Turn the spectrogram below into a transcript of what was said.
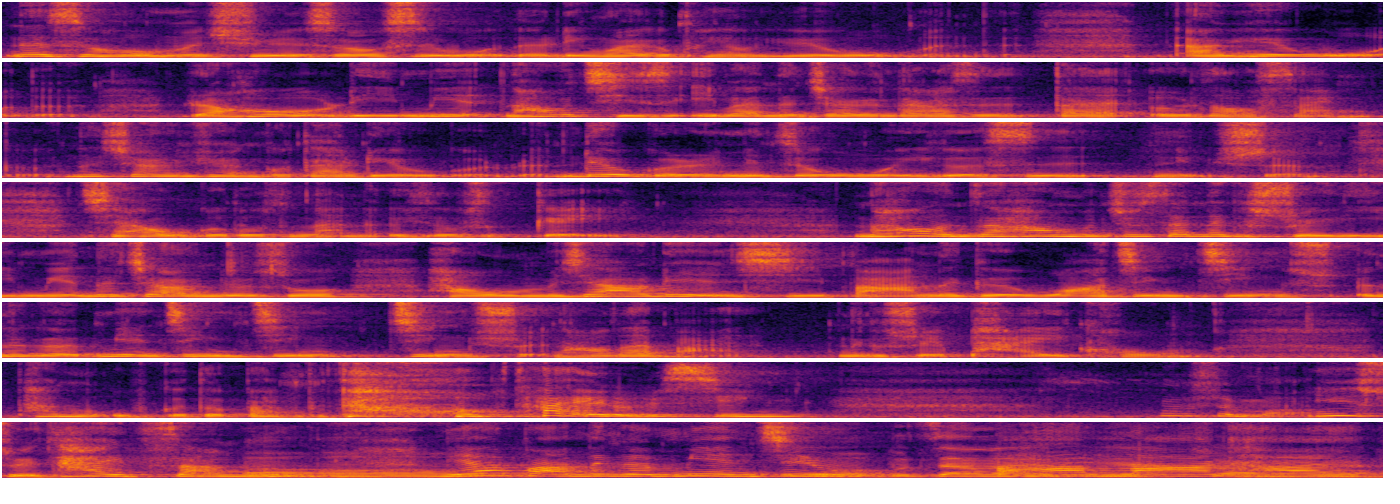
那时候我们去的时候是我的另外一个朋友约我们的，啊、约我的。然后里面，然后其实一般的教练大概是带二到三个，那教练居然给我带六个人，六个人里面只有我一个是女生，其他五个都是男的，而且都是 gay。然后你知道他们就在那个水里面，那教练就说：“好，我们现在要练习把那个挖进进水，那个面镜进进水，然后再把那个水排空。”他们五个都办不到，太恶心。为什么？因为水太脏，你要把那个面镜把它拉开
